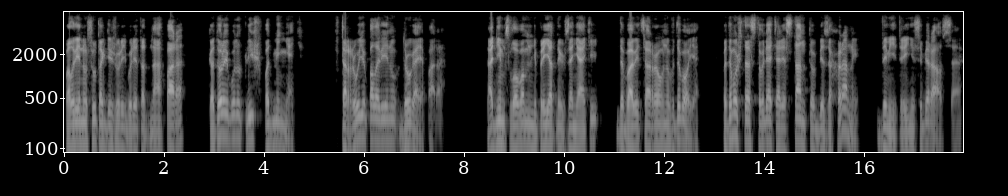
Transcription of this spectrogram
Половину суток дежурить будет одна пара, которые будут лишь подменять. Вторую половину — другая пара. Одним словом, неприятных занятий добавится ровно вдвое, потому что оставлять арестантов без охраны Дмитрий не собирался.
